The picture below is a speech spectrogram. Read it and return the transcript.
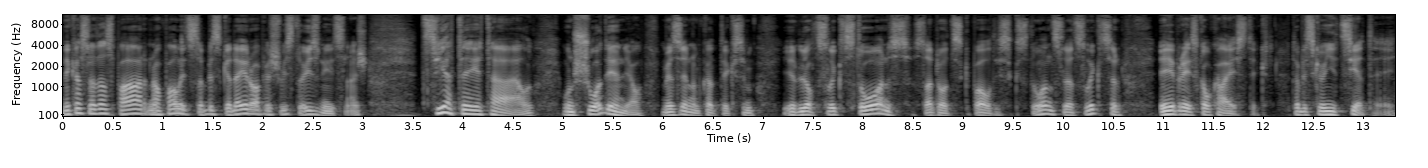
Nekas no tās pāri nav palicis, tāpēc, ka Eiropieši visu to iznīcinājuši. Cietēja tēlu, un šodien jau mēs zinām, ka tiksim, ir ļoti slikts tonis, starptautiski politisks tonis, ļoti slikts ar ebrejs kaut kā aiztikt. Tāpēc, ka viņi cietēja.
